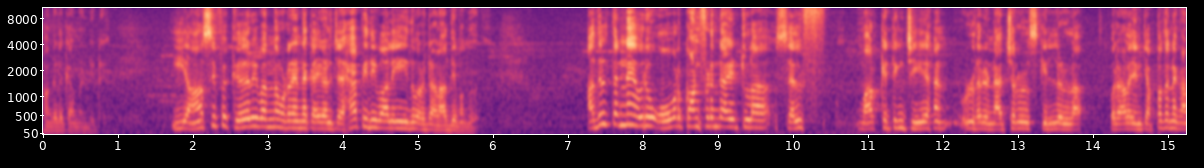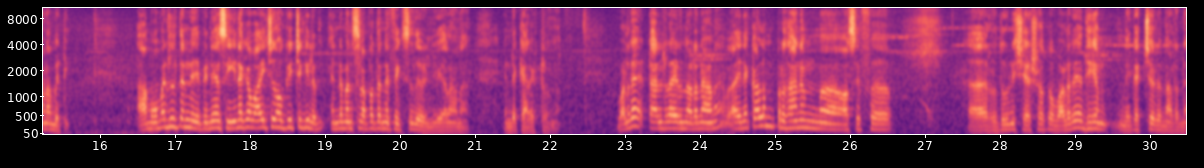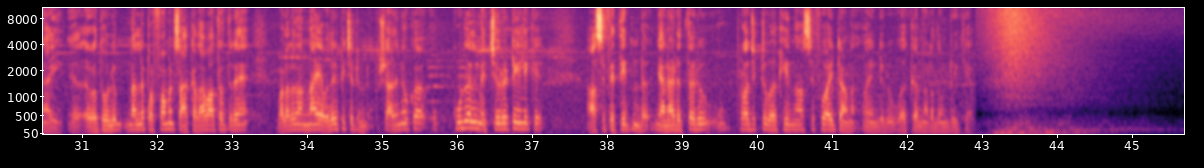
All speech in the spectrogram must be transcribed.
പങ്കെടുക്കാൻ വേണ്ടിയിട്ട്. ഈ ആസിഫ് കയറി വന്ന ഉടനെ എന്നെ കൈ കാണിച്ച ഹാപ്പി ദിവാലി എന്ന് പറഞ്ഞിട്ടാണ് ആദ്യം വന്നത്. അതിൽ തന്നെ ഒരു ഓവർ കോൺഫിഡന്റ് ആയിട്ടുള്ള സെൽഫ് മാർക്കറ്റിംഗ് ചെയ്യാൻ ഉള്ളൊരു നാച്ചുറൽ സ്കില്ലുള്ള ഒരാളെ എനിക്ക് അപ്പം തന്നെ കാണാൻ പറ്റി. ആ മൊമെന്റിൽ തന്നെ പിന്നെ ഞാൻ സീനൊക്കെ വായിച്ച് നോക്കിച്ചെങ്കിലും എന്റെ മനസ്സിൽ അപ്പം തന്നെ ഫിക്സ് ചെയ്ത് കഴിഞ്ഞു ഇയാളാണ് എന്റെ ക്യാരക്ടർ വളരെ ടാലന്റഡ് ആയിരുന്ന നടനാണ്. അതിനേക്കാളും പ്രധാനം ആസിഫ് ഋതുവിന് ശേഷമൊക്കെ വളരെയധികം മികച്ചൊരു നടനായി. ഋതുവിലും നല്ല പെർഫോമൻസ് ആ കഥാപാത്രത്തിനെ വളരെ നന്നായി അവതരിപ്പിച്ചിട്ടുണ്ട്. പക്ഷെ അതിനൊക്കെ കൂടുതൽ മെച്യൂരിറ്റിയിലേക്ക് ആസിഫ് എത്തിയിട്ടുണ്ട്. ഞാൻ അടുത്തൊരു പ്രോജക്റ്റ് വർക്ക് ചെയ്യുന്ന ആസിഫുമായിട്ടാണ് അതിന്റെ ഒരു വർക്ക് നടന്നുകൊണ്ടിരിക്കുക.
